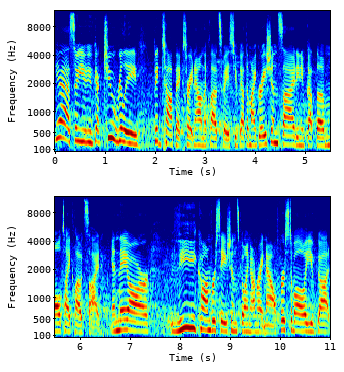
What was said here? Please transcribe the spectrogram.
Yeah, so you, have got two really big topics right now in the cloud space. You've got the migration side and you've got the multi-cloud side. And they are the conversations going on right now. First of all, you've got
